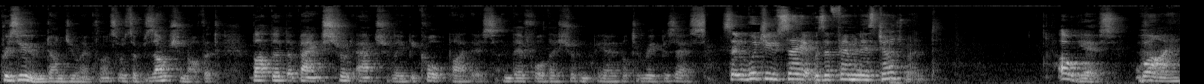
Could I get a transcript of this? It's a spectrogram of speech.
presumed undue influence, there was a presumption of it, but that the banks should actually be caught by this and therefore they shouldn't be able to repossess. So, would you say it was a feminist judgment? Oh, yes. Why?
